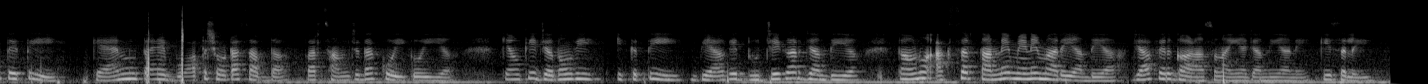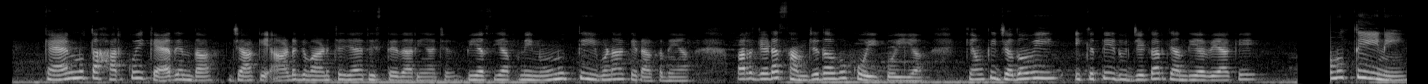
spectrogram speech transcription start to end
ਤੇ ਧੀ, ਕਹਿਣ ਨੂੰ ਤਾਂ ਇਹ ਬਹੁਤ ਛੋਟਾ ਸ਼ਬਦ ਆ, ਪਰ ਸਮਝਦਾ ਕੋਈ ਕੋਈ ਆ। ਕਿਉਂਕਿ ਜਦੋਂ ਵੀ ਇੱਕ ਧੀ ਵਿਆਹ ਕੇ ਦੂਜੇ ਘਰ ਜਾਂਦੀ ਆ, ਤਾਂ ਉਹਨੂੰ ਅਕਸਰ ਤਾਨੇ ਮਿਹਣੇ ਮਾਰੇ ਜਾਂਦੇ ਆ, ਜਾਂ ਫਿਰ ਗਾਲਾਂ ਸੁਣਾਈਆਂ ਜਾਂਦੀਆਂ ਨੇ, ਕਿਸ ਲਈ? ਕਹਿਣ ਨੂੰ ਤਾਂ ਹਰ ਕੋਈ ਕਹਿ ਦਿੰਦਾ, ਜਾ ਕੇ ਆਂਢ ਗੁਆਂਢ 'ਚ ਜਾਂ ਰਿਸ਼ਤੇਦਾਰੀਆਂ 'ਚ, ਵੀ ਅਸੀਂ ਆਪਣੀ ਨੂੰਹ ਨੂੰ ਧੀ ਬਣਾ ਕੇ ਰੱਖਦੇ ਹਾਂ ਪਰ ਜਿਹੜਾ ਸਮਝਦਾ ਉਹ ਕੋਈ ਕੋਈ ਆ। ਕਿਉਂਕਿ ਜਦੋਂ ਵੀ ਇੱਕ ਧੀ ਦੂਜੇ ਘਰ ਜਾਂਦੀ ਆ ਵਿਆਹ ਕੇ ਉਹਨੂੰ ਧੀ ਨਹੀਂ,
